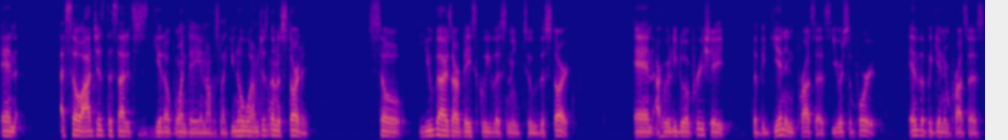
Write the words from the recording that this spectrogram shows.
And so I just decided to just get up one day and I was like, you know what? I'm just going to start it. So you guys are basically listening to the start. And I really do appreciate the beginning process, your support in the beginning process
